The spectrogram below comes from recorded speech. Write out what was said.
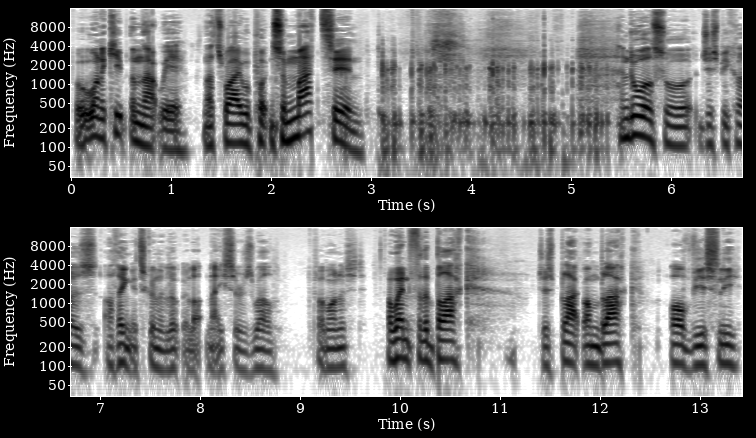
But we want to keep them that way. That's why we're putting some mats in. And also just because I think it's going to look a lot nicer as well if I'm honest. I went for the black just black on black obviously,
